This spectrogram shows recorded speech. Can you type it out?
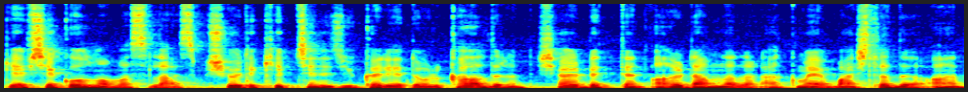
gevşek olmaması lazım. Şöyle kepçenizi yukarıya doğru kaldırın. Şerbetten ağır damlalar akmaya başladığı an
